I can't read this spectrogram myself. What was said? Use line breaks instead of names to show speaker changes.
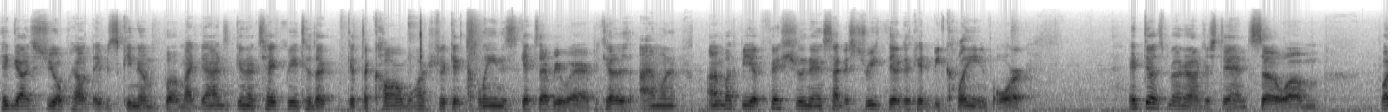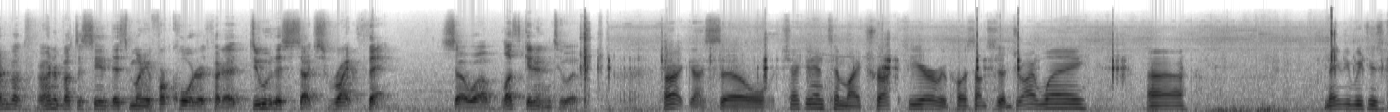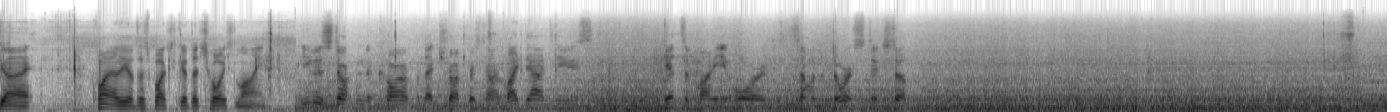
Hey guys, Geo Pal David Skinner, but my dad's gonna take me to the get the car washed to get clean as gets everywhere because I'm on I'm about to be officially inside the street there to get to be clean or it does matter I understand. So um what about I'm about to see this money for quarters for to do this such right thing. So uh, let's get into it. Alright guys, so checking into my truck here, we post onto the driveway. Uh maybe we just got quietly of this watch to get the choice line. He was starting the car for that truck first time. My dad needs get some money or some of the doors sticks up.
